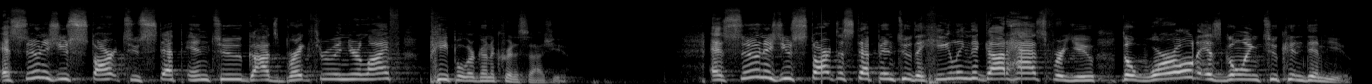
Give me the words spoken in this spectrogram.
As soon as you start to step into God's breakthrough in your life, people are going to criticize you. As soon as you start to step into the healing that God has for you, the world is going to condemn you.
